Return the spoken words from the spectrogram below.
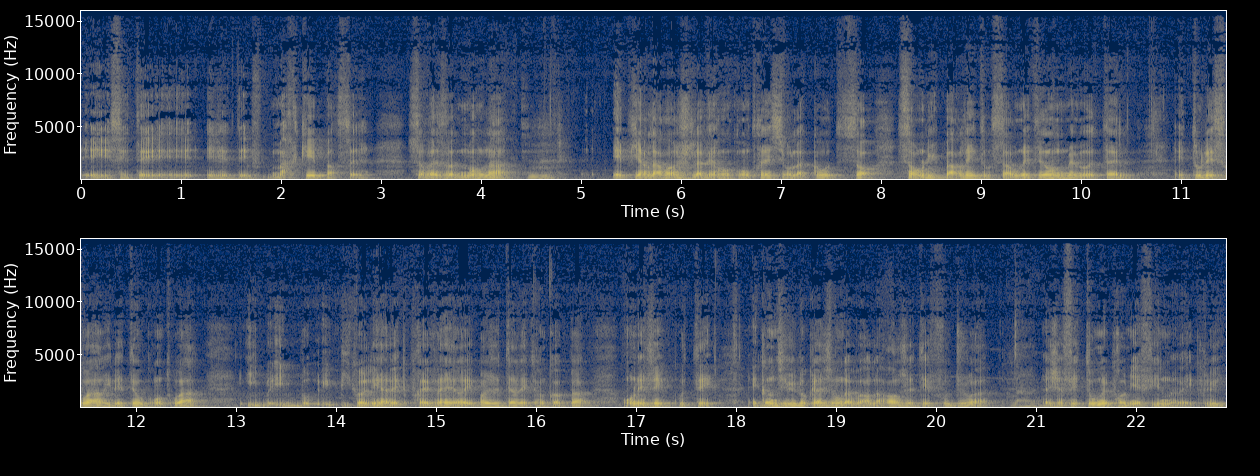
Et j'étais marqué par ce, ce raisonnement-là. Et Pierre Laroche, je l'avais rencontré sur la côte, sans, sans lui parler, tout ça. On était dans le même hôtel. Et tous les soirs, il était au comptoir. Il, il- il picolait avec Prévert. Et moi, j'étais avec un copain. On les écoutait. Et quand j'ai eu l'occasion d'avoir Laroche, j'étais fou de joie. Et j'ai fait tous mes premiers films avec lui.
